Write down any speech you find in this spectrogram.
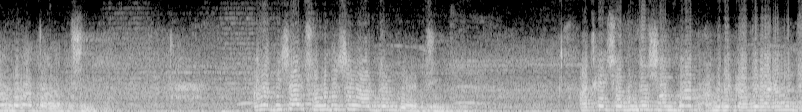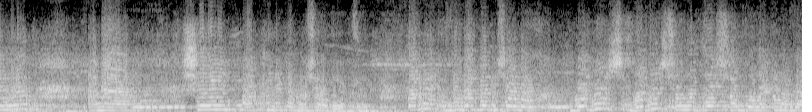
ধন্যবাদ জানাচ্ছি। আমরা বিশাল সমুদ্র সেবা অর্জন করেছি। আজকে সমুদ্র সম্পদ আমাদের কাজে লাগানোর জন্য আমরা সেই অর্থনীতি ঘোষণা দিয়েছি। তবে দুর্ভাগ্যের বিষয় হলো, গভীর গভীর সমুদ্রের সম্পদ এখন আমরা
